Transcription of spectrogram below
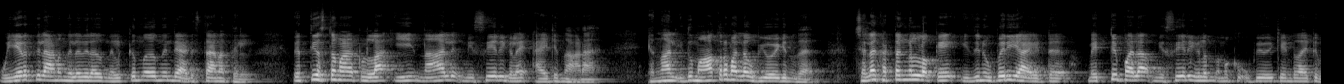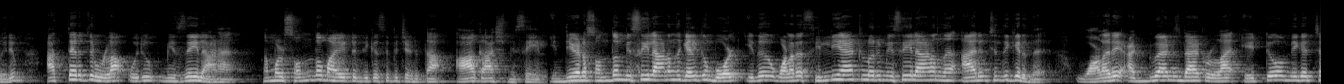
ഉയരത്തിലാണ് നിലവിൽ അത് നിൽക്കുന്നതിന്റെ അടിസ്ഥാനത്തിൽ വ്യത്യസ്തമായിട്ടുള്ള ഈ നാല് മിസൈലുകളെ അയക്കുന്നതാണ്. എന്നാൽ ഇത് മാത്രമല്ല ഉപയോഗിക്കുന്നത്. ചില ഘട്ടങ്ങളിലൊക്കെ ഇതിനുപരിയായിട്ട് മറ്റ് പല മിസൈലുകളും നമുക്ക് ഉപയോഗിക്കേണ്ടതായിട്ട് വരും. അത്തരത്തിലുള്ള ഒരു മിസൈലാണ്. നമ്മൾ സ്വന്തമായിട്ട് വികസിപ്പിച്ചെടുത്ത ആകാശ് മിസൈൽ. ഇന്ത്യയുടെ സ്വന്തം മിസൈലാണെന്ന് കേൾക്കുമ്പോൾ ഇത് വളരെ സില്ലി ആയിട്ടുള്ള ഒരു മിസൈലാണെന്ന് ആരും ചിന്തിക്കരുത്. വളരെ അഡ്വാൻസ്ഡ് ആയിട്ടുള്ള ഏറ്റവും മികച്ച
